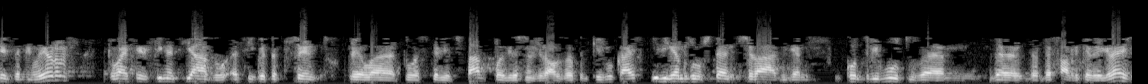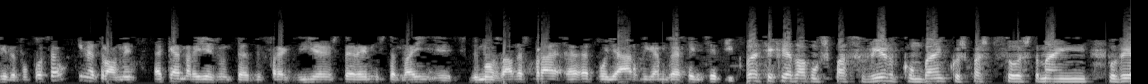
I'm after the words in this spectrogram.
70 mil euros, que vai ser financiado a 50% pela, pela Secretaria de Estado, pela Direção-Geral das Autarquias Locais, e, digamos, o restante será, digamos, contributo da, da, da, fábrica da igreja e da população e, naturalmente, a Câmara e a Junta de Freguesia estaremos também eh, de mãos dadas para a, apoiar, digamos, esta iniciativa. Vai ser criado algum espaço verde com bancos para as pessoas também poderem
